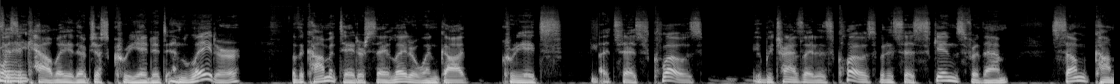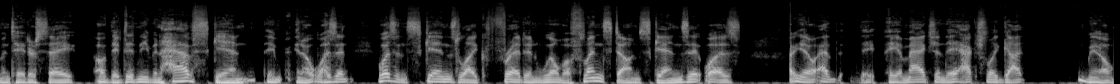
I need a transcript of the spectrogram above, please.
physicality. Right. They're just created, and later, the commentators say later when God creates, it says clothes. It'll be translated as clothes, but it says skins for them some commentators say, oh, they didn't even have skin. They, you know, it wasn't it wasn't skins like Fred and Wilma Flintstone skins. It was, you know, they, they imagine they actually got, you know,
